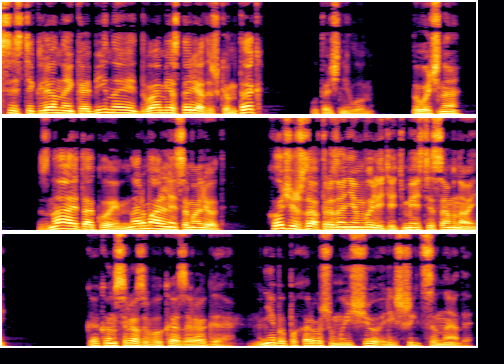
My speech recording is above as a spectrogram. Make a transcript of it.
со стеклянной кабиной, два места рядышком, так?» — уточнил он. «Точно». «Знаю такой. Нормальный самолет. Хочешь завтра за ним вылететь вместе со мной?» Как он сразу быка за рога. Мне бы по-хорошему еще решиться надо.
